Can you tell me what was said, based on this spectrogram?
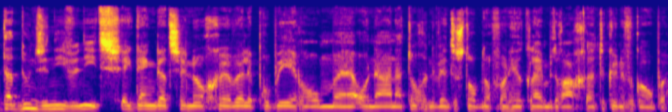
dat doen ze niet voor niets. Ik denk dat ze nog willen proberen om Onana toch in de winterstop nog voor een heel klein bedrag te kunnen verkopen.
